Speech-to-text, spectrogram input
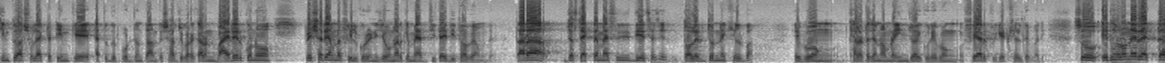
কিন্তু আসলে একটা টিমকে এত দূর পর্যন্ত আনতে সাহায্য করে। কারণ বাইরের কোনো প্রেশারে আমরা ফিল করিনি যে ওনারকে ম্যাচ জিতাই দিতে হবে আমাদের। তারা জাস্ট একটা মেসেজ দিয়েছে যে দলের জন্য খেলবা এবং খেলাটা যেন আমরা এনজয় করি এবং ফেয়ার ক্রিকেট খেলতে পারি। সো এ ধরনের একটা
